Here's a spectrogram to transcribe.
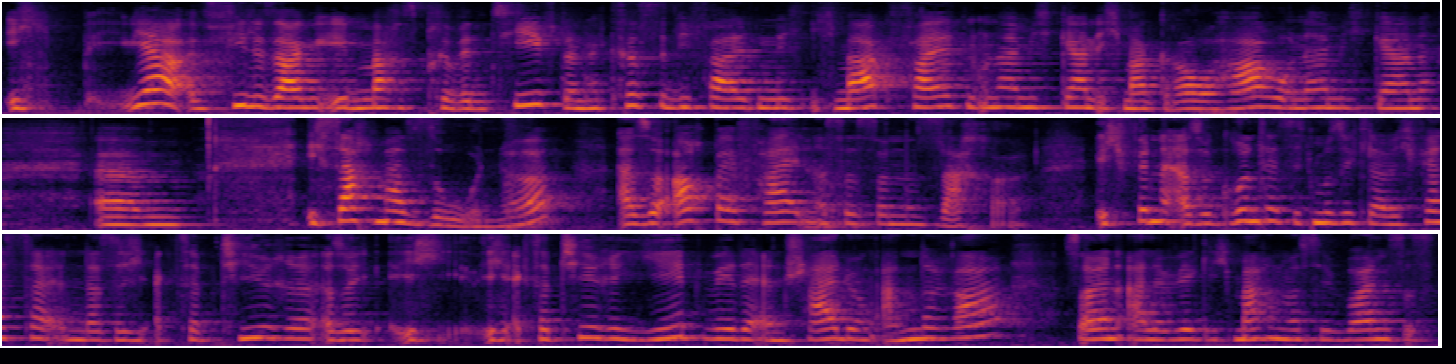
ich, ja, viele sagen eben, mach es präventiv, dann kriegst du die Falten nicht. Ich mag Falten unheimlich gerne, ich mag graue Haare unheimlich gerne. Ähm, Ich sag mal so, ne? Also auch bei Falten ist das so eine Sache. Ich finde, also grundsätzlich muss ich, glaube ich, festhalten, dass ich akzeptiere, also ich, ich akzeptiere jedwede Entscheidung anderer, sollen alle wirklich machen, was sie wollen. Es ist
